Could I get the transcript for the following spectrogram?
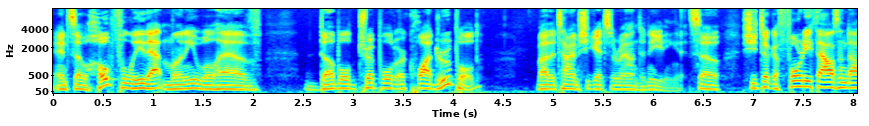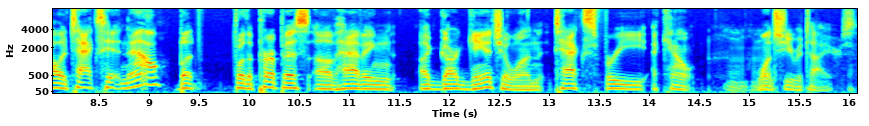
And so hopefully that money will have doubled, tripled, or quadrupled by the time she gets around to needing it. So she took a $40,000 tax hit now, but for the purpose of having a gargantuan tax free account mm-hmm. once she retires.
